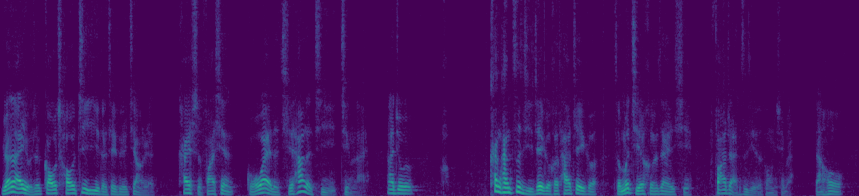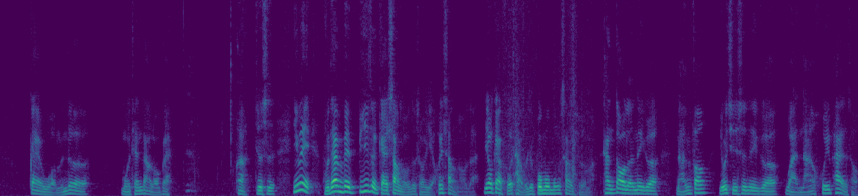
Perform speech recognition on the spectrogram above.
原来有着高超技艺的这堆匠人。开始发现国外的其他的技艺进来，那就看看自己这个和他这个怎么结合在一起，发展自己的东西呗。然后盖我们的摩天大楼呗。啊，就是因为古代被逼着盖上楼的时候也会上楼的，要盖佛塔不就嘣嘣嘣上去了嘛？看到了那个南方，尤其是那个皖南徽派的时候，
